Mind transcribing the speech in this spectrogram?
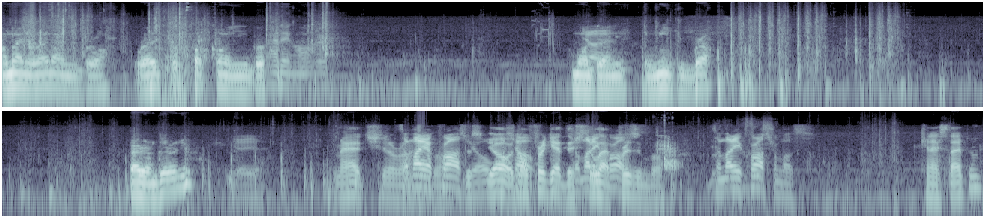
I'm landing right on you, bro. Right the fuck on you, bro. Heading over. Come on, Yeah. Danny. We need you, bro. Barry, I'm good on you? Yeah, yeah. Mad shit around Somebody here, bro. across, Just- yo. Yo, Watch don't out. forget, they're Somebody still across. at prison, bro. Somebody across from us. Can I snipe him?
